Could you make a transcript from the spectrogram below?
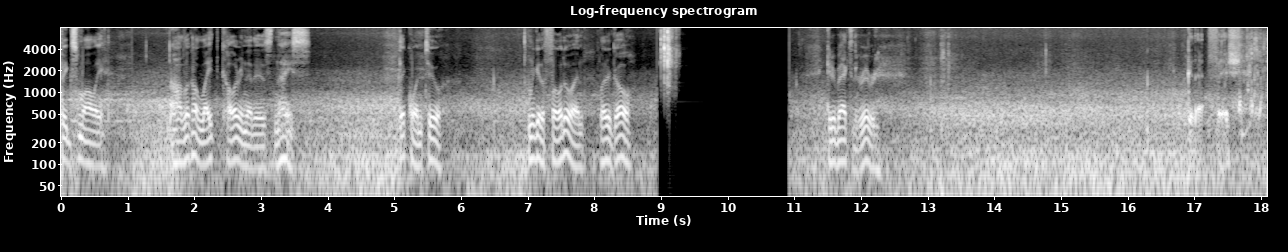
Big smallie. Ah, look how light the coloring that is. Nice. Thick one too. I'm gonna get a photo and let her go. Get her back to the river. Look at that fish.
